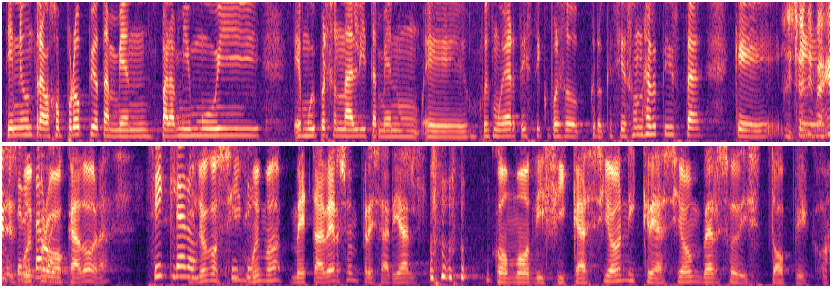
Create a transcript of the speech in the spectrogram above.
tiene un trabajo propio también para mí muy, eh, muy personal y también eh, pues muy artístico, por eso creo que sí es un artista que... Y son que imágenes muy provocadoras. Sí, claro. Y luego sí, muy metaverso empresarial, comodificación y creación verso distópico.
